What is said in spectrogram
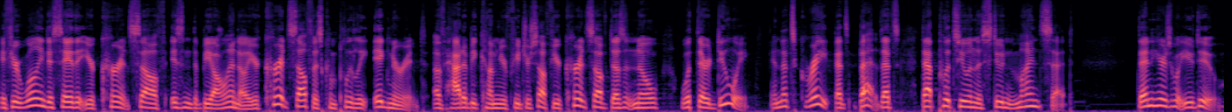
if you're willing to say that your current self isn't the be all end all, your current self is completely ignorant of how to become your future self. Your current self doesn't know what they're doing. And that's great. That's be- that's that puts you in the student mindset. Then here's what you do.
